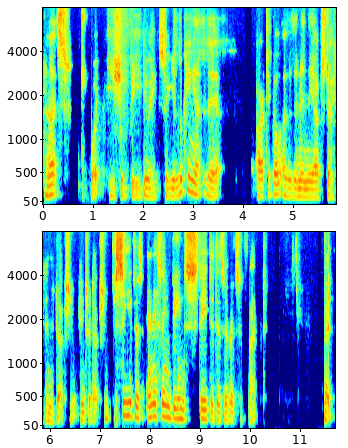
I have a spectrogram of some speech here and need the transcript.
And that's what you should be doing. So you're looking at the article other than in the abstract introduction introduction to see if there's anything being stated as if it's a fact, but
